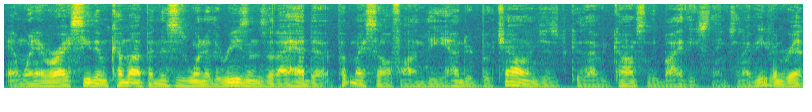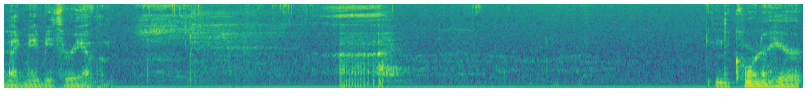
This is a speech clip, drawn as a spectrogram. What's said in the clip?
And whenever I see them come up, and this is one of the reasons that I had to put myself on the 100 book challenge, is because I would constantly buy these things. And I've even read like maybe three of them. Uh, in the corner here,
